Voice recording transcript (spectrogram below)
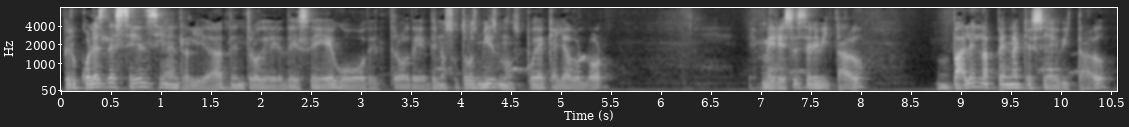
Pero ¿cuál es la esencia en realidad dentro de, ese ego o dentro de, nosotros mismos? Puede que haya dolor. ¿Merece ser evitado? ¿Vale la pena que sea evitado?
